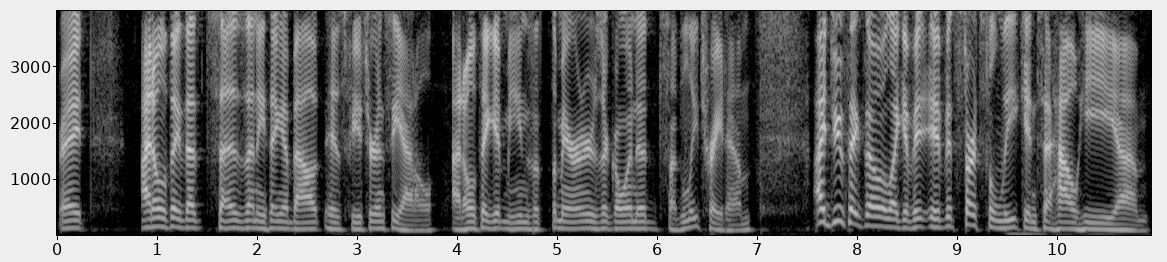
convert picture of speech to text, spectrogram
right? I don't think that says anything about his future in Seattle. I don't think it means that the Mariners are going to suddenly trade him. I do think though, like if it, if it starts to leak into how he, um,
